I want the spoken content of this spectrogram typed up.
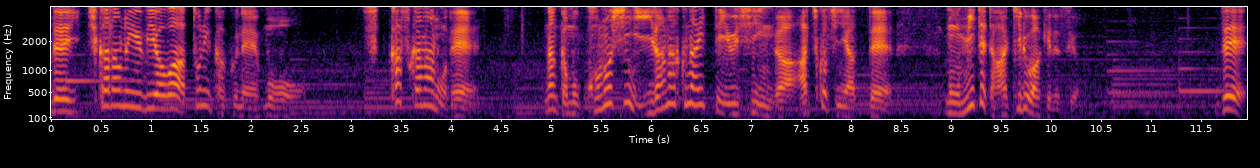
で力の指輪はとにかくねもうスッカスカなのでなんかもうこのシーンいらなくないっていうシーンがあちこちにあってもう見てて飽きるわけですよ。で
